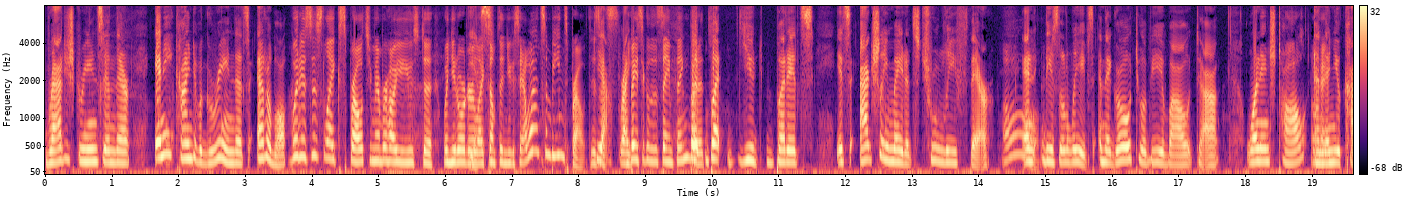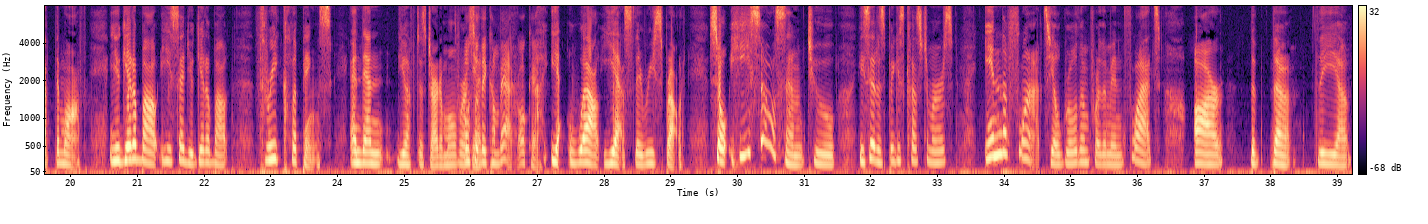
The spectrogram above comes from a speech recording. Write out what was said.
radish greens in there. Any kind of a green that's edible. But is this like sprouts? You remember how you used to, when you'd order like something, you could say, I want some bean sprouts. Is Yeah, it right. basically the same thing? But, but it's, but you but it's it's actually made its true leaf there Oh. and these little leaves and they grow to be about uh, one inch tall and then you cut them off you get about he said you get about three clippings and then you have to start them over oh, again so they come back. Okay. yeah, well, yes, they resprout. So he sells them to, he said his biggest customers in the flats, he'll grow them for them in flats, are the, the, the, uh,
